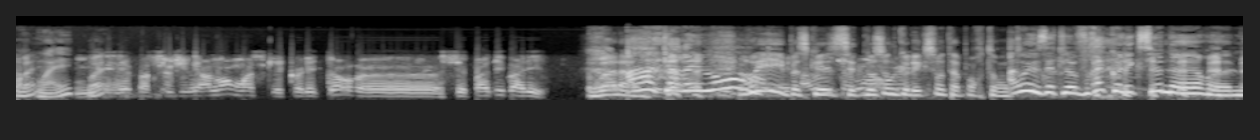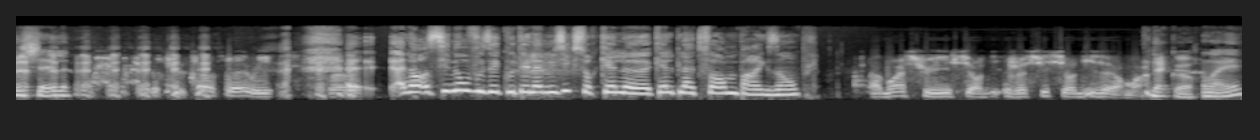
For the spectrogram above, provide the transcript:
Ouais. Ouais. Mais Ouais. Parce que généralement, moi, ce qui est collector, euh, c'est pas déballé. Voilà. Ah, carrément Oui, parce Ah que oui, cette notion de collection est importante. Ah oui, vous êtes le vrai collectionneur, euh, Michel. Tout à fait, oui. Alors, sinon, vous écoutez la musique sur quelle, quelle plateforme, par exemple? Ah, moi, je suis sur, je suis sur 10 heures, moi. D'accord. Ouais.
